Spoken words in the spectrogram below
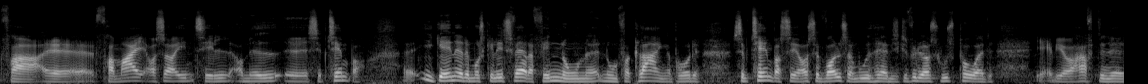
fra, øh, fra maj og så ind til og med øh, september. Øh, igen er det måske lidt svært at finde nogle, øh, nogle forklaringer på det. September ser også voldsomt ud her. Vi skal selvfølgelig også huske på, at ja, vi har haft øh,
